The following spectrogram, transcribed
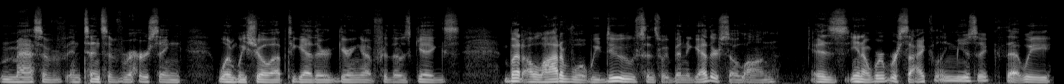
massive, intensive rehearsing when we show up together, gearing up for those gigs. But a lot of what we do, since we've been together so long, is you know we're recycling music that we,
